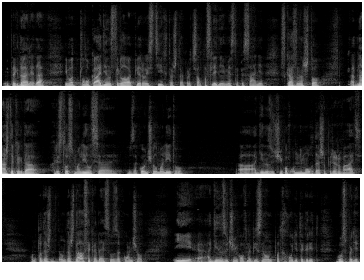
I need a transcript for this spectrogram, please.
и так далее, да. И вот Лука 11 глава 1 стих, то, что я прочитал, последнее место Писания, сказано, что однажды, когда Христос молился, закончил молитву, а, один из учеников, он не мог даже прервать, он, подож... он дождался, когда Иисус закончил, и один из учеников написано, он подходит и говорит, Господи,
